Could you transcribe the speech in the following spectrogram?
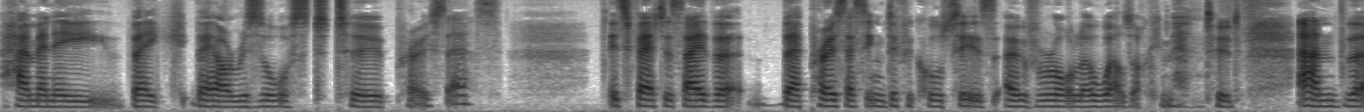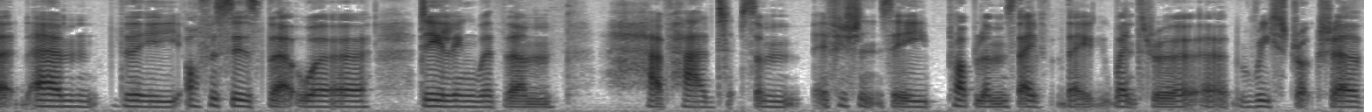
how many they they are resourced to process. It's fair to say that their processing difficulties overall are well documented, and that um, the offices that were dealing with them have had some efficiency problems. They've they went through a, a restructure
